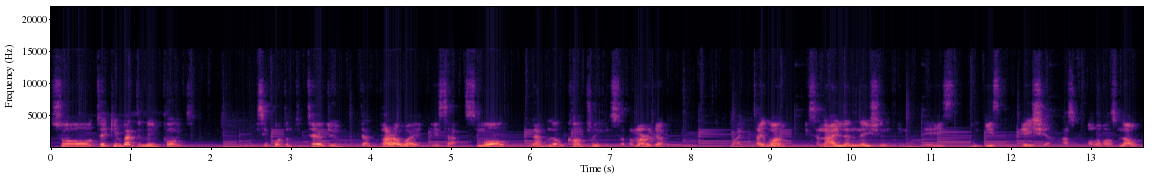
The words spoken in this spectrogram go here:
So, taking back the main point, it's important to tell you that Paraguay is a small landlocked country in South America, while Taiwan is an island nation in East, Asia, as all of us know.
